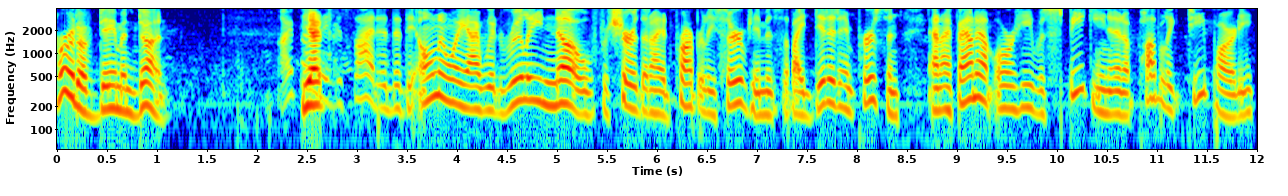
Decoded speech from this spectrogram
heard of Damon Dunn. I finally Yet, decided that the only way I would really know for sure that I had properly served him is if I did it in person. And I found out where he was speaking at a public tea party.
